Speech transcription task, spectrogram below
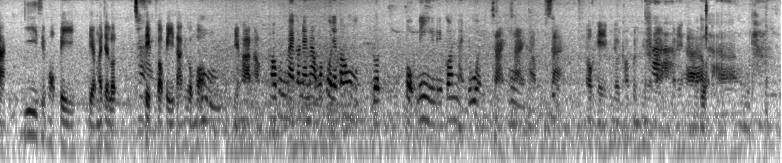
จาก 26 ปี เดี๋ยวมันจะลด ใช่ 10 กว่าปีตามที่ผมบอกอืมเดี๋ยวพาทเพราะคุณแม่ก็แนะนำว่าควรจะต้องลดโปะหนี้ในก้อนไหนด้วยำใช่ใช่ครับซึ่งใช่โอเคพี่นุชขอบคุณพี่นุชค่ะมากสวัสดีครับสวัสดีค่ะขอบคุณค่ะ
